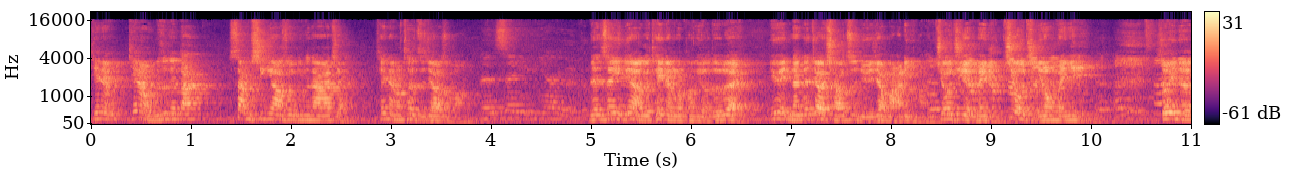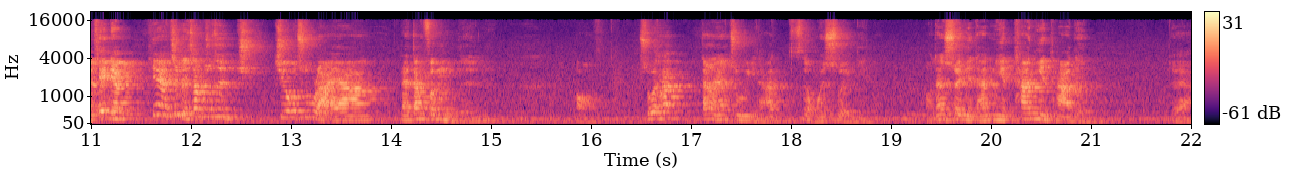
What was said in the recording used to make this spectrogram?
天梁天梁，我们是跟大家上星耀的时候跟大家讲，天梁的特质叫什么？人生一定要有一个。人生一定要有个天梁的朋友，对不对？因为男的叫乔治，女的叫玛丽嘛，揪几个美女，揪几龙美女。所以呢，天梁天梁基本上就是揪出来啊，来当分母的人。哦。所以他当然要注意，他这种会碎念，哦，但碎念他念他念他的，对啊，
